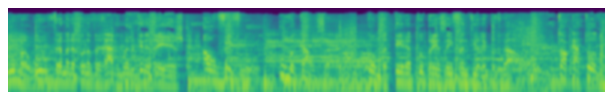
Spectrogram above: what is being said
Uma ultramaratona de rádio Antena 3, ao vivo. Uma causa: combater a pobreza infantil em Portugal. Toca a todos.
